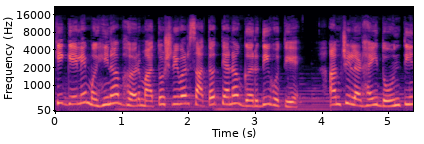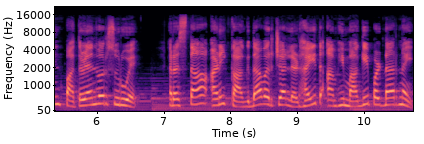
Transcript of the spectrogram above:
की गेले महिनाभर मातोश्रीवर सातत्यानं गर्दी होतीये. आमची लढाई दोन तीन पातळ्यांवर सुरू आहे. रस्ता आणि कागदावरच्या लढाईत आम्ही मागे पडणार नाही.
